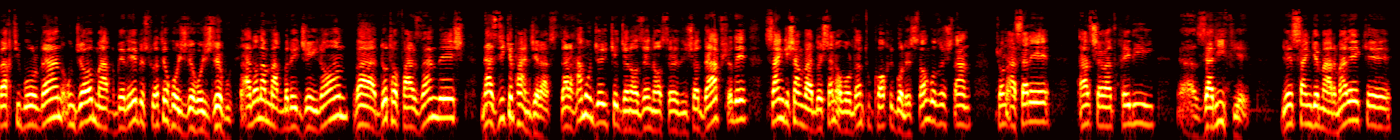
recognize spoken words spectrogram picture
وقتی بردن اونجا مقبره به صورت حجره حجره بود. الان هم مقبره جیران و دو تا فرزندش نزدیک پنجره است. در همون جایی که جنازه ناصرالدین شاه دفن شده سنگش هم ورداشتن آوردن تو کاخ گلستان گذاشتن. چون اثر عرض شود خیلی ظریفیه. یه سنگ مرمره که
